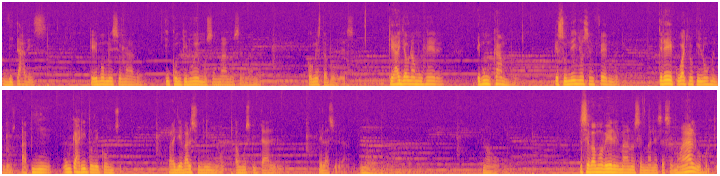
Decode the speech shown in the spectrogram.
vitales que hemos mencionado y continuemos, hermanos, hermanas, con esta pobreza. Que haya una mujer en un campo, que su niño se enferme, tres, cuatro kilómetros a pie, un carrito de concho, para llevar a su niño a un hospital de la ciudad. No, no. Entonces vamos a ver, hermanos, hermanas, si hacemos algo, porque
